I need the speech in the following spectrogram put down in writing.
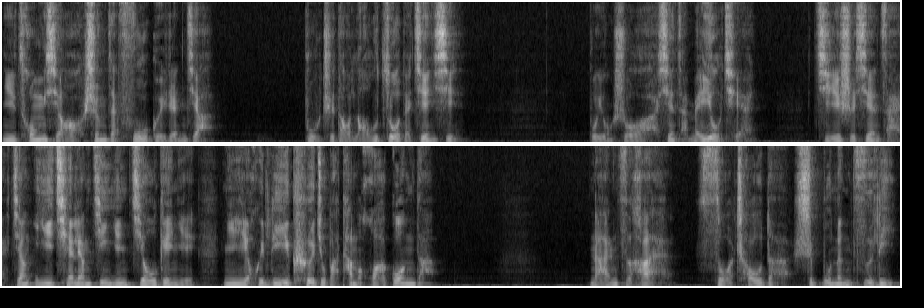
你从小生在富贵人家，不知道劳作的艰辛。不用说，现在没有钱，即使现在将一千两金银交给你，你也会立刻就把它们花光的。男子汉所愁的是不能自立，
